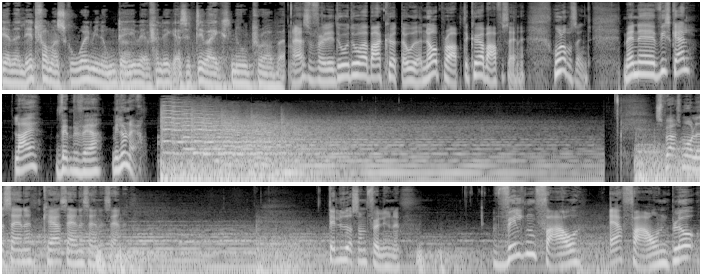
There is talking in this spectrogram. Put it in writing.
Det har været let for mig at score i mine unge dage i hvert fald. Ikke? Altså, det var ikke no problem. Ja, selvfølgelig. Du, du har bare kørt derud af no prop. Det kører bare for Sanne. 100%. Men øh, vi skal lege, hvem vil være millionær. Spørgsmålet, Sanne. Kære Sanne, Sanne, Sanne. Det lyder som følgende. Hvilken farve er farven blå?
